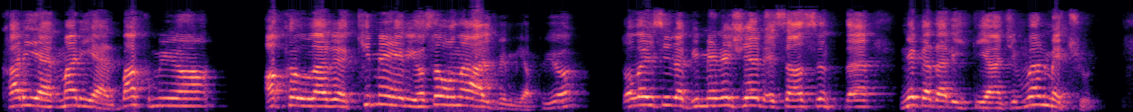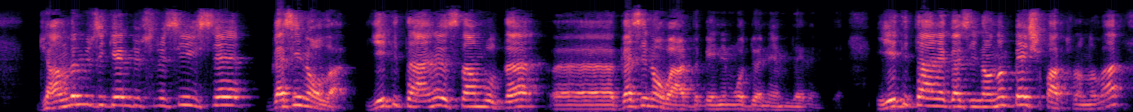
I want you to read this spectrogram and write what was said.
Kariyer mariyer bakmıyor. Akılları kime eriyorsa ona albüm yapıyor. Dolayısıyla bir menajer esasında ne kadar ihtiyacın var meçhul. Canlı müzik endüstrisi ise gazinolar. Yedi tane İstanbul'da e, gazino vardı benim o dönemlerimde. Yedi tane gazinonun beş patronu var.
